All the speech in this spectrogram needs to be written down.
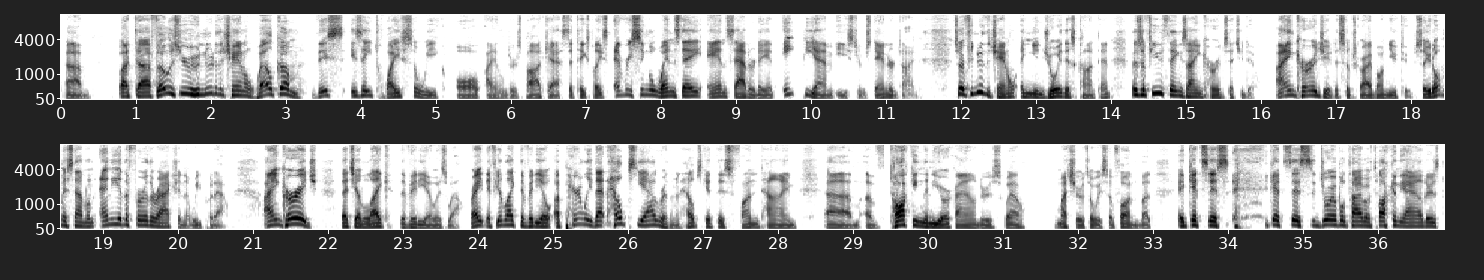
Um, but uh, for those of you who are new to the channel, welcome. This is a twice a week All Islanders podcast that takes place every single Wednesday and Saturday at 8 p.m. Eastern Standard Time. So if you're new to the channel and you enjoy this content, there's a few things I encourage that you do. I encourage you to subscribe on YouTube so you don't miss out on any of the further action that we put out. I encourage that you like the video as well, right? If you like the video, apparently that helps the algorithm and helps get this fun time um, of talking the New York Islanders. Well, I'm not sure it's always so fun, but it gets this it gets this enjoyable time of talking the Islanders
